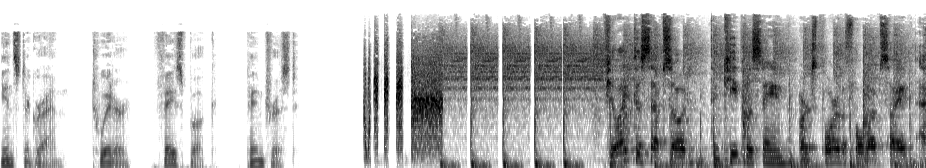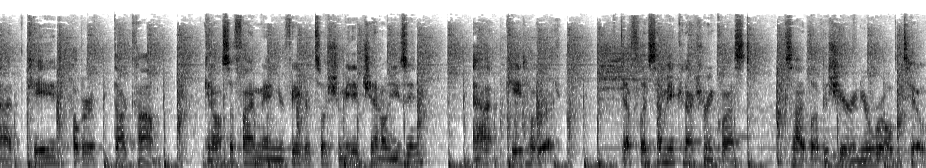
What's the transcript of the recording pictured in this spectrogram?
Instagram, Twitter, Facebook, Pinterest. If you like this episode, then keep listening or explore the full website at cadehildreth.com. You can also find me on your favorite social media channel using at Cade Hildreth. Definitely send me a connection request because I'd love to share in your world too.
